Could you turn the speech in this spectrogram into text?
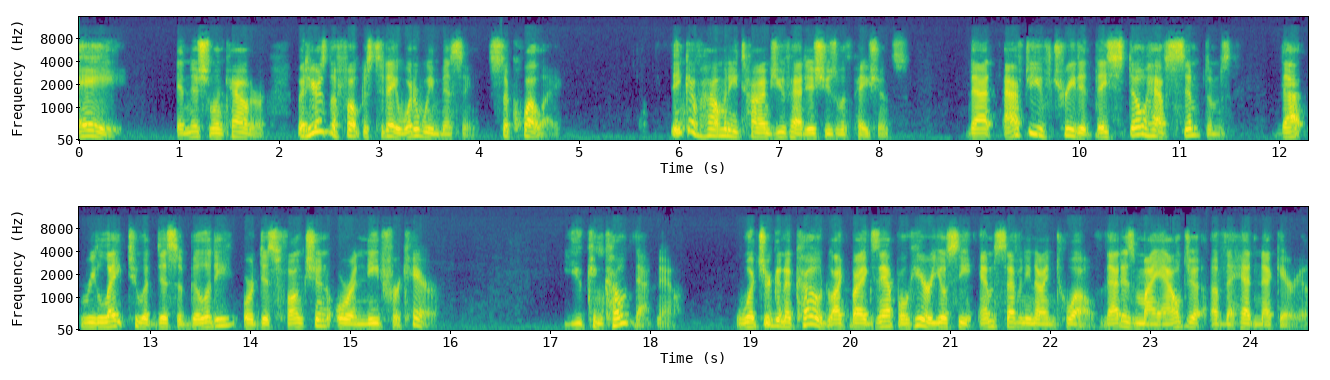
A, initial encounter. But here's the focus today. What are we missing? Sequelae. Think of how many times you've had issues with patients that after you've treated, they still have symptoms that relate to a disability or dysfunction or a need for care. You can code that now. What you're going to code, like by example here, you'll see M7912. That is myalgia of the head neck area.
